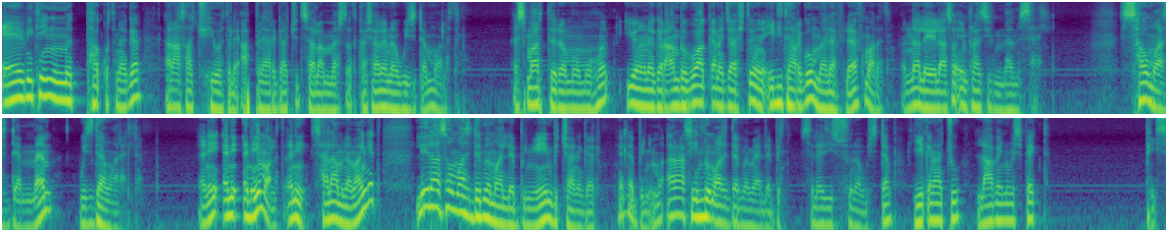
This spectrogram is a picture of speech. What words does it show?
everything የምታውቁት ነገር ራሳችሁ ህይወት ላይ apply አድርጋችሁት ሰላም መስጠት ከቻለ ነው wisdom ማለት ነው። smart ደግሞ መሆን የሆነ ነገር አንብቦ አቀነጃጅቶ የሆነ edit አድርጎ መለፍለፍ ማለት ነው እና ለሌላ ሰው impressive መምሰል፣ ሰው ማስደመም wisdom አይደለም። እኔ እኔ እኔ ማለት እኔ ሰላም ለማግኘት ሌላ ሰው ማስደመም አለብኝ ወይም ብቻ ነገር የለብኝም ራሴን ነው ማስደመም ያለብኝ። ስለዚህ እሱ ነው wisdom። ይቅናችሁ። love and respect peace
